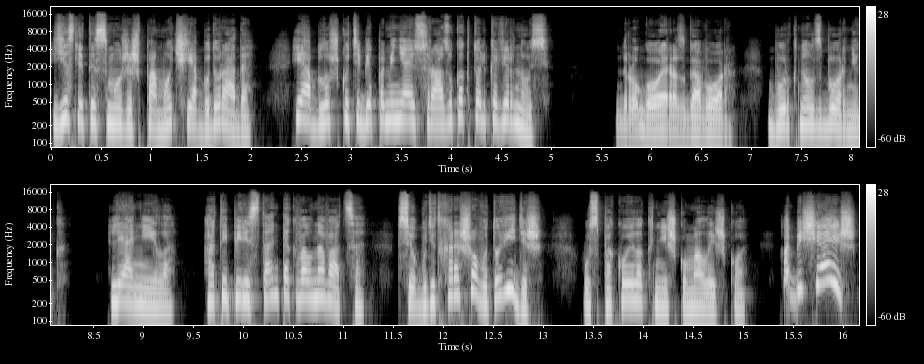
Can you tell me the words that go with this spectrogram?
если ты сможешь помочь, я буду рада. И обложку тебе поменяю сразу, как только вернусь». «Другой разговор», — буркнул сборник. «Леонила, а ты перестань так волноваться. Все будет хорошо, вот увидишь», — успокоила книжку малышку. «Обещаешь?»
